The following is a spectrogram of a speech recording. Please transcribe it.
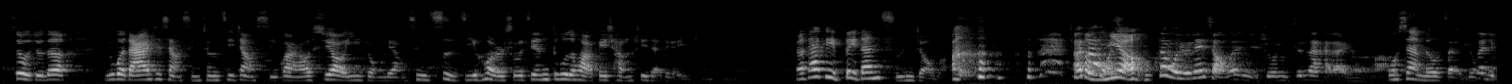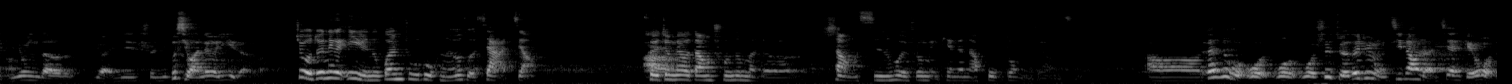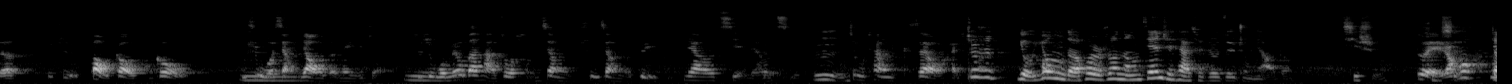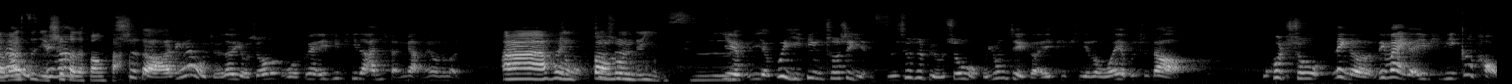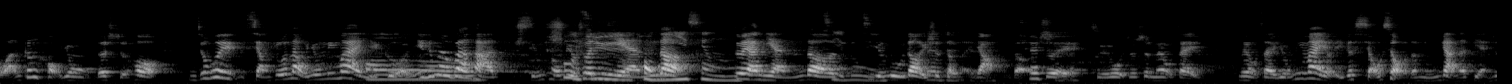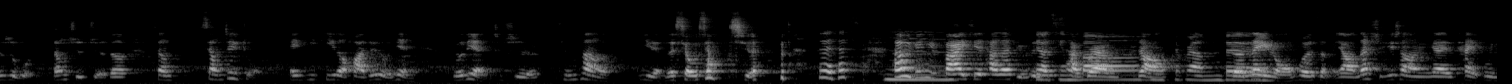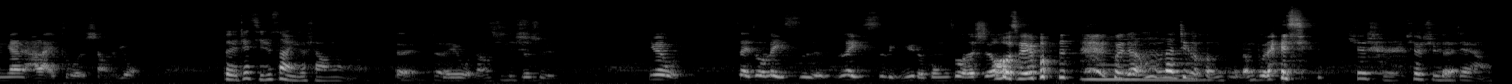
所以我觉得。如果大家是想形成记账习惯，然后需要一种良性刺激或者说监督的话，可以尝试一下这个 A P P。然后它可以背单词，你知道吗？很妙。想但我有点想问你说，你现在还在用吗？我现在没有在用，那你不用的原因是你不喜欢这个艺人了？就我对那个艺人的关注度可能有所下降，所以就没有当初那么的上心，或者说每天跟他互动这样子。啊、但是我我我我是觉得这种记账软件给我的就是报告不够，不是我想要的那一种，嗯就是我没有办法做横向、竖向的对比。了解了解，嗯，这么看 Excel 还是就是有用的，或者说能坚持下去就是最重要的。其实对，然后找到自己适合的方法是的，另外我觉得有时候我对 A P P 的安全感没有那么，啊，会暴就是露你的隐私，也也不一定说是隐私，就是比如说我不用这个 A P P 了，我也不知道，或者说那个另外一个 A P P 更好玩、更好用的时候。你就会想说，那我用另外一个，哦你就没有办法形成，比如说年统的对啊，年的记录记录到底是怎么对样的？确实对，所以我就是没有在没有在用。另外有一个小小的敏感的点，就是我当时觉得像像这种 A P P 的话，就有点有点就是侵犯了艺人的肖像权。对他他会给你发一些他的比如说嗯表情包 Instagram 上的内容或者怎么样，但实际上应该他也不应该拿来做商用。对，这其实算一个商用了。对，所以我当时就是因为我在做类似类似领域的工作的时候，所以我会觉得，嗯，那这个可能不能不太行。确实确实是对这样。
